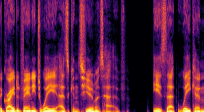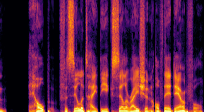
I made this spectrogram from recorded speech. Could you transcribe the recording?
The great advantage we as consumers have is that we can help facilitate the acceleration of their downfall.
